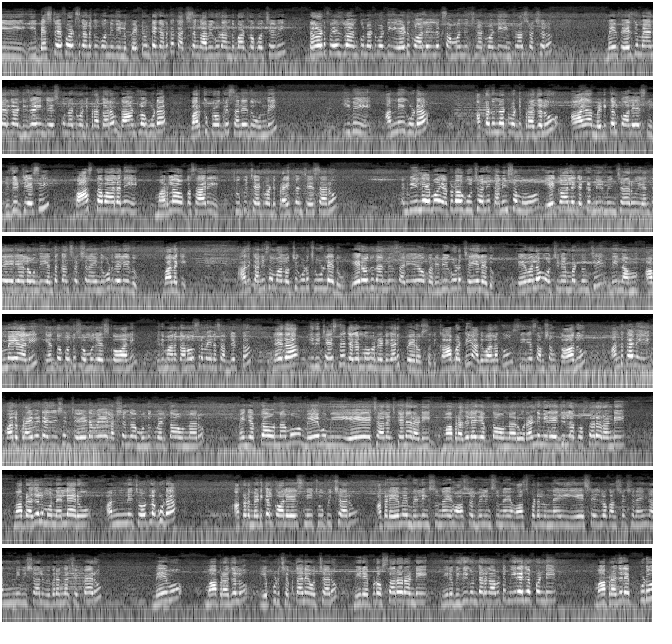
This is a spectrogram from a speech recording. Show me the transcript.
ఈ ఈ బెస్ట్ ఎఫర్ట్స్ కనుక కొన్ని వీళ్ళు పెట్టుంటే కనుక ఖచ్చితంగా అవి కూడా అందుబాటులోకి వచ్చేవి. థర్డ్ ఫేజ్లో అనుకున్నటువంటి ఏడు కాలేజీలకు సంబంధించినటువంటి ఇన్ఫ్రాస్ట్రక్చర్ మేము ఫేజ్డ్ మేనర్గా డిజైన్ చేసుకున్నటువంటి ప్రకారం దాంట్లో కూడా వర్క్ ప్రోగ్రెస్ అనేది ఉంది. ఇవి అన్నీ కూడా అక్కడ ఉన్నటువంటి ప్రజలు ఆయా మెడికల్ కాలేజ్ని విజిట్ చేసి వాస్తవాలని మరలా ఒకసారి చూపించేటువంటి ప్రయత్నం చేశారు. అండ్ వీళ్ళేమో ఎక్కడో కూర్చొని కనీసము ఏ కాలేజ్ ఎక్కడ నిర్మించారు ఎంత ఏరియాలో ఉంది ఎంత కన్స్ట్రక్షన్ అయింది కూడా తెలియదు వాళ్ళకి. అది కనీసం వాళ్ళు వచ్చి కూడా చూడలేదు. ఏ రోజు దాని మీద సరిగా ఒక రివ్యూ కూడా చేయలేదు. కేవలం వచ్చిన ఎంబటి నుంచి దీన్ని అమ్మేయాలి ఎంతో కొంత సొమ్ము చేసుకోవాలి. ఇది మనకు అనవసరమైన సబ్జెక్టు లేదా ఇది చేస్తే జగన్మోహన్ రెడ్డి గారికి పేరు వస్తుంది. కాబట్టి అది వాళ్ళకు సీరియస్ అంశం కాదు. అందుకని వాళ్ళు ప్రైవేటైజేషన్ చేయడమే లక్ష్యంగా ముందుకు వెళ్తా ఉన్నారు. మేము చెప్తా ఉన్నాము మేము మీ ఏ ఛాలెంజ్కైనా రెడీ. మా ప్రజలే చెప్తా ఉన్నారు. రండి మీరు ఏ జిల్లాకు వస్తారో రండి. మా ప్రజలు మొన్న వెళ్ళారు. అన్ని చోట్ల కూడా అక్కడ మెడికల్ కాలేజెస్ని చూపించారు. అక్కడ ఏమేమి బిల్డింగ్స్ ఉన్నాయి హాస్టల్ బిల్డింగ్స్ ఉన్నాయి హాస్పిటల్ ఉన్నాయి ఏ స్టేజ్లో కన్స్ట్రక్షన్ అయింది అన్ని విషయాలు వివరంగా చెప్పారు. మేము మా ప్రజలు ఎప్పుడు చెప్తానే వచ్చారు. మీరు ఎప్పుడు వస్తారో రండి. మీరు బిజీగా ఉంటారు కాబట్టి మీరే చెప్పండి. మా ప్రజలు ఎప్పుడు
